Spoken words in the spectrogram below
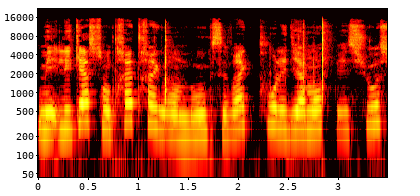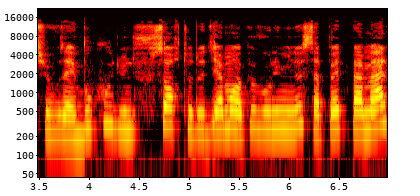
mais les cases sont très très grandes, donc c'est vrai que pour les diamants spéciaux, si vous avez beaucoup d'une sorte de diamant un peu volumineux, ça peut être pas mal.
